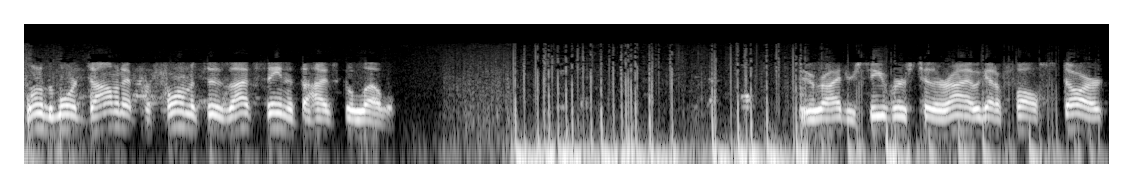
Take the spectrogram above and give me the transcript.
one of the more dominant performances I've seen at the high school level? Two wide receivers to the right. We got a false start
